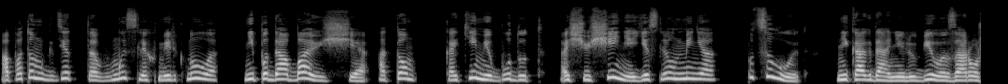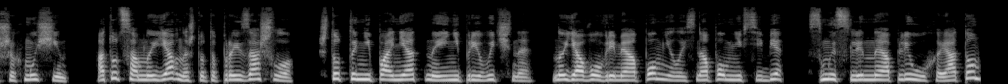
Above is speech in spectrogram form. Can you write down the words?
а потом где-то в мыслях мелькнуло неподобающее о том, какими будут ощущения, если он меня поцелует. Никогда не любила заросших мужчин, а тут со мной явно что-то произошло, что-то непонятное и непривычное. Но я вовремя опомнилась, напомнив себе смысленной оплеухой о том,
